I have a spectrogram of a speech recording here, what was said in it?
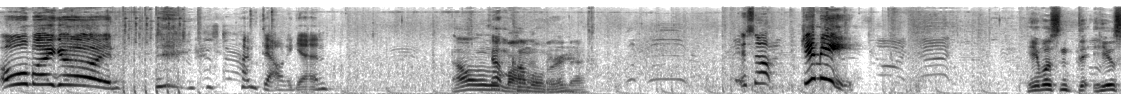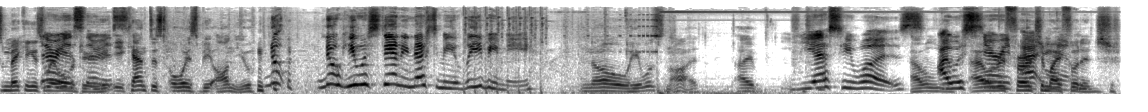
Oh my god! I'm down again. I'll Come on, come over. Amanda. It's not Jimmy! He wasn't. th- he was making his There way he over to you. he He, he can't just always be on you. No, no, he was standing next to me, leaving me. no, he was not. I. Yes, he was. I will. I was I will refer at to my him. footage.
